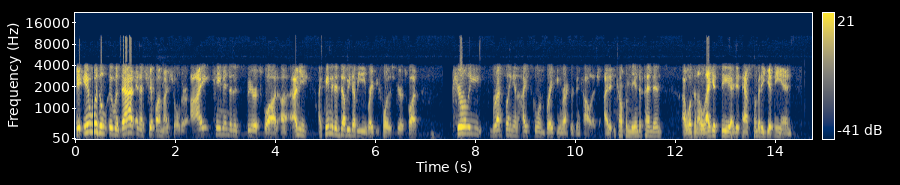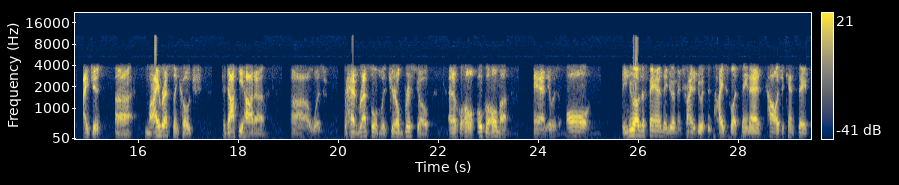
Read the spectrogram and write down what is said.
It, it was a, it was that and a chip on my shoulder. I came into the Spirit Squad. Uh, I mean, I came into WWE right before the Spirit Squad, purely wrestling in high school and breaking records in college. I didn't come from the independents. I wasn't a legacy. I didn't have somebody get me in. I just uh, my wrestling coach Tadaki Hata uh, was had wrestled with Gerald Brisco at Oklahoma, Oklahoma, and it was all. They knew I was a fan. They knew I'd been trying to do it since high school at St. Ed's, college at Kent State.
